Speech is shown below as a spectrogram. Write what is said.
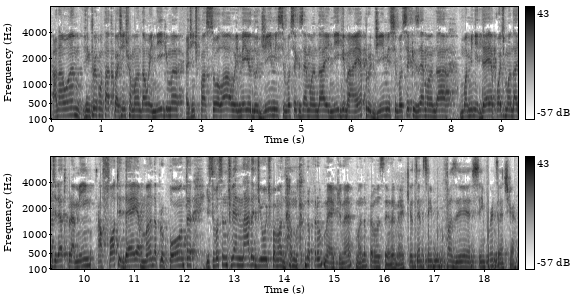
a Nawan entrou em contato com a gente para mandar um enigma. A gente passou lá o e-mail do Jimmy. Se você quiser mandar enigma, é pro Jimmy. Se você quiser mandar uma mini ideia, pode mandar direto para mim. A foto ideia, manda pro Ponta. E se você não tiver nada de útil para mandar, manda pro Mac, né? Manda para você, né, Mac? Que eu tento sempre fazer ser importante, cara.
